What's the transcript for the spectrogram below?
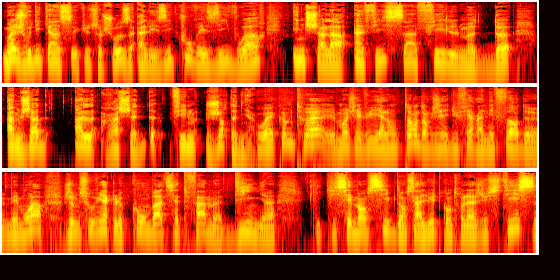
Moi, je vous dis qu'une seule chose, allez-y, courez-y voir Inch'Allah, un fils, un film de Amjad Al-Rached, film jordanien. Ouais, comme toi, moi j'ai vu il y a longtemps, donc j'ai dû faire un effort de mémoire. Je me souviens que le combat de cette femme digne, hein, qui, qui s'émancipe dans sa lutte contre l'injustice,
